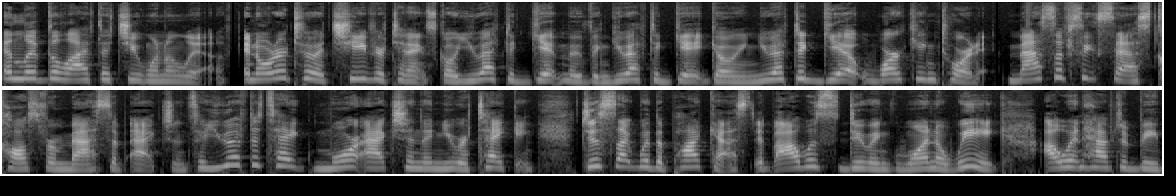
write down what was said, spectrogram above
and live the life that you want to live. In order to achieve your 10x goal, you have to get moving, you have to get going, you have to get working toward it. Massive success calls for massive action. So you have to take more action than you were taking. Just like with the podcast, if I was doing one a week, I wouldn't have to be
